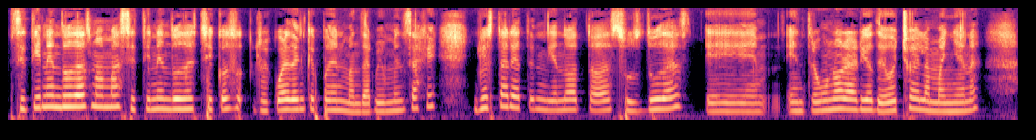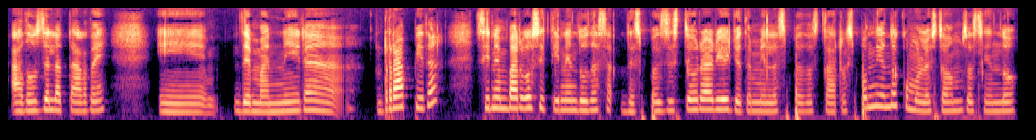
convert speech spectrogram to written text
Si tienen dudas, mamás, si tienen dudas, chicos, recuerden que pueden mandarme un mensaje. Yo estaré atendiendo a todas sus dudas eh, entre un horario de 8 de la mañana a 2 de la tarde eh, de manera rápida. Sin embargo, si tienen dudas después de este horario, yo también las puedo estar respondiendo como lo estábamos haciendo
